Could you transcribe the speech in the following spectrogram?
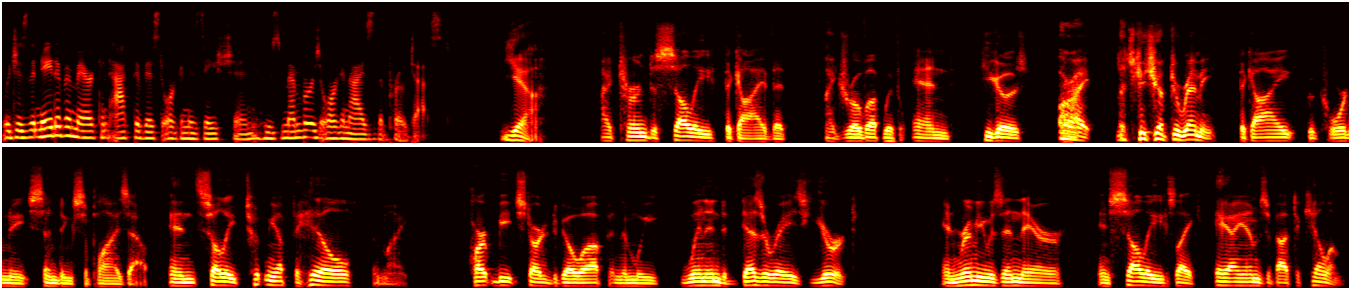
which is the Native American activist organization whose members organized the protest. Yeah. I turned to Sully, the guy that I drove up with, and he goes, All right, let's get you up to Remy. The guy would coordinate sending supplies out. And Sully took me up the hill, and my heartbeat started to go up. And then we went into Desiree's yurt, and Remy was in there, and Sully's like, AIM's about to kill him.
